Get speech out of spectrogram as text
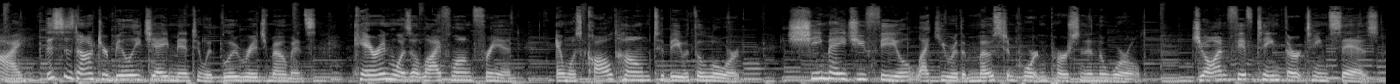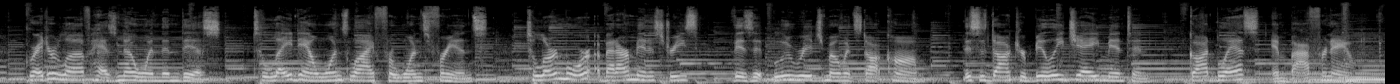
Hi, this is Dr. Billy J. Minton with Blue Ridge Moments. Karen was a lifelong friend and was called home to be with the Lord. She made you feel like you were the most important person in the world. John 15 13 says, Greater love has no one than this, to lay down one's life for one's friends. To learn more about our ministries, visit BlueRidgeMoments.com. This is Dr. Billy J. Minton. God bless and bye for now.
